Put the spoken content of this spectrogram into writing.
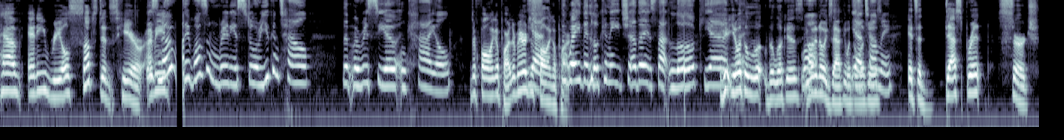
have any real substance here. There's I mean, no. There wasn't really a story. You can tell that Mauricio and Kyle. they're falling apart. Their marriage yeah, is falling apart. The way they're looking at each other is that look. Yeah. Here- you know what the lo- the look is? You want to know exactly what the Yeah, look tell is? me. It's a desperate search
